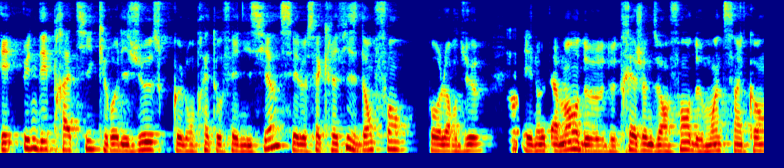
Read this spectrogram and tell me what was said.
Et une des pratiques religieuses que l'on prête aux Phéniciens, c'est le sacrifice d'enfants pour leurs dieux, et notamment de, très jeunes enfants de moins de 5 ans.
